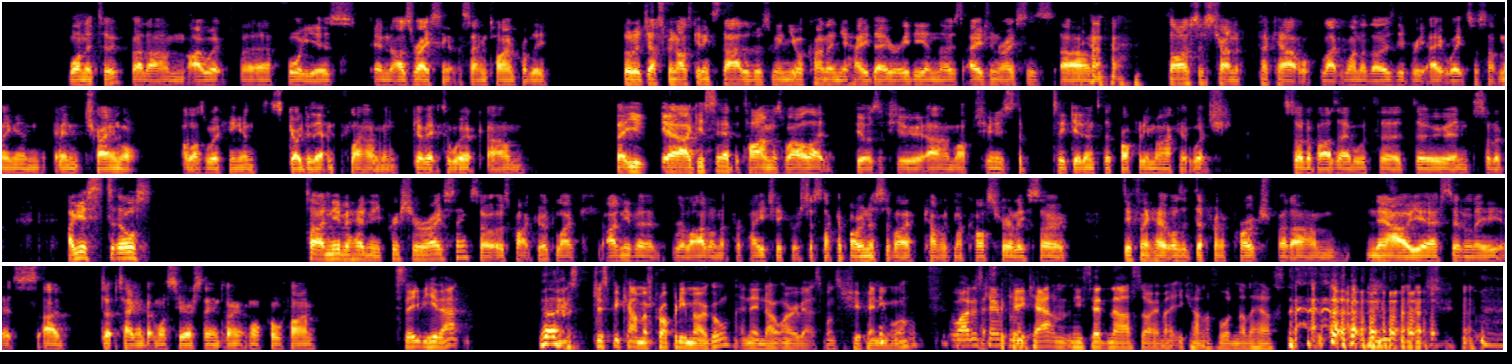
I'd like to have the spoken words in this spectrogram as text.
wanted to, but um, I worked for four years and I was racing at the same time, probably sort of just when I was getting started was when you were kind of in your heyday already in those Asian races. Um, so I was just trying to pick out like one of those every eight weeks or something and and train while, while I was working and go do that and fly home and go back to work. Um, but yeah, I guess at the time as well, like there was a few um, opportunities to to get into the property market, which sort of I was able to do and sort of I guess it also so I never had any pressure racing, so it was quite good. Like I never relied on it for a paycheck. It was just like a bonus if I covered my costs really. So definitely had, it was a different approach. But um now, yeah, certainly it's uh d- taking a bit more seriously and doing it more full time. Steve, you hear that? Just just become a property mogul and then don't worry about sponsorship anymore. Well, I just That's came the from the accountant. and He said, "Nah, sorry, mate, you can't afford another house."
